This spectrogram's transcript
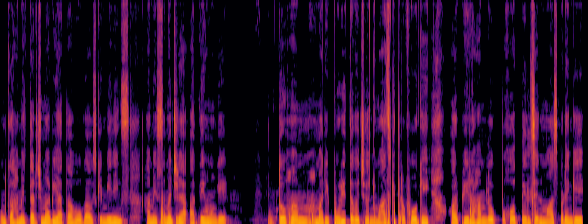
उनका हमें तर्जमा भी आता होगा, उसके मीनिंग्स हमें समझ आते होंगे तो हम, हमारी पूरी तवज्जो नमाज़ की तरफ़ होगी और फिर हम लोग बहुत दिल से नमाज़ पढ़ेंगे।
